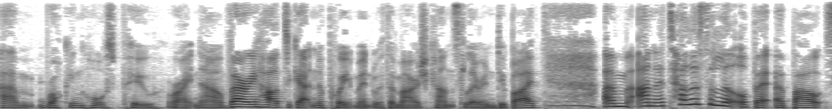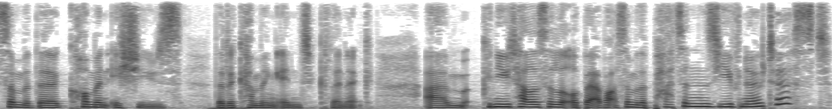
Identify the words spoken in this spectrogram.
um, rocking horse poo right now. Very hard to get an appointment with a marriage counsellor in Dubai. Um, Anna, tell us a little bit about some of the common issues that are coming into clinic. Um, can you tell us a little bit about some of the patterns you've noticed?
